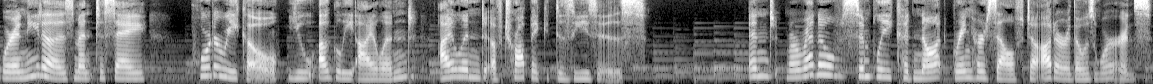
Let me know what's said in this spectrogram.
where Anita is meant to say, Puerto Rico, you ugly island, island of tropic diseases. And Moreno simply could not bring herself to utter those words.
